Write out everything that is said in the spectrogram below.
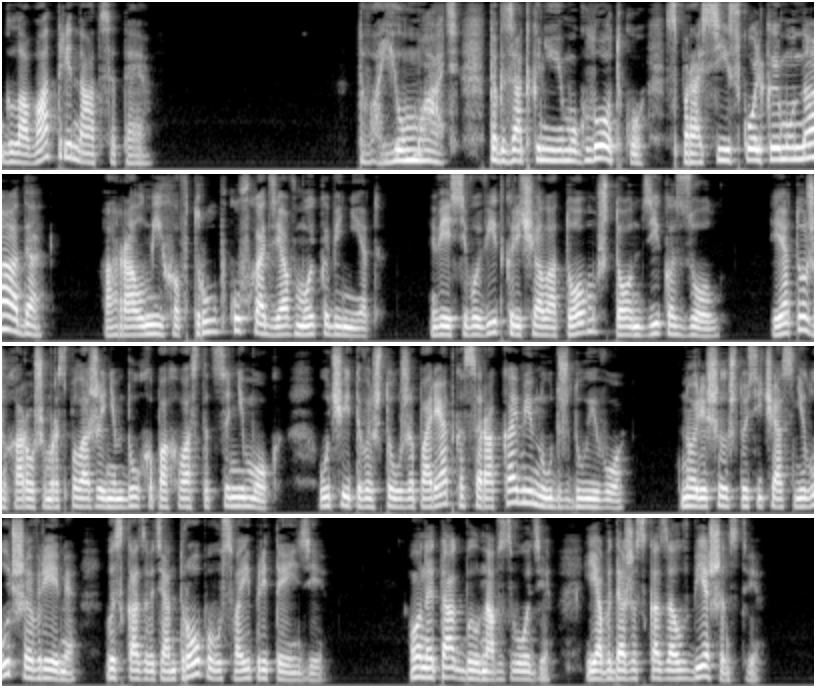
Глава тринадцатая «Твою мать! Так заткни ему глотку! Спроси, сколько ему надо!» Орал Миха в трубку, входя в мой кабинет. Весь его вид кричал о том, что он дико зол. Я тоже хорошим расположением духа похвастаться не мог, учитывая, что уже порядка сорока минут жду его. Но решил, что сейчас не лучшее время высказывать Антропову свои претензии. Он и так был на взводе, я бы даже сказал в бешенстве.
